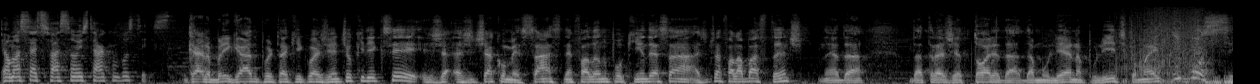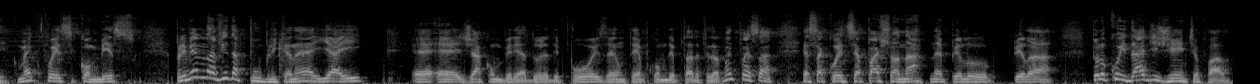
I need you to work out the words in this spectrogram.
É uma satisfação estar com vocês. Cara, obrigado por estar aqui com a gente. Eu queria que você, já, a gente já começasse, né, falando um pouquinho dessa. A gente vai falar bastante, né, da, da trajetória da, da mulher na política, mas e você? Como é que foi esse começo? Primeiro na vida pública, né? E aí é, é, já como vereadora depois, aí um tempo como deputada federal. Como é que foi essa, essa coisa de se apaixonar, né, pelo, pela, pelo cuidar de gente, eu falo?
